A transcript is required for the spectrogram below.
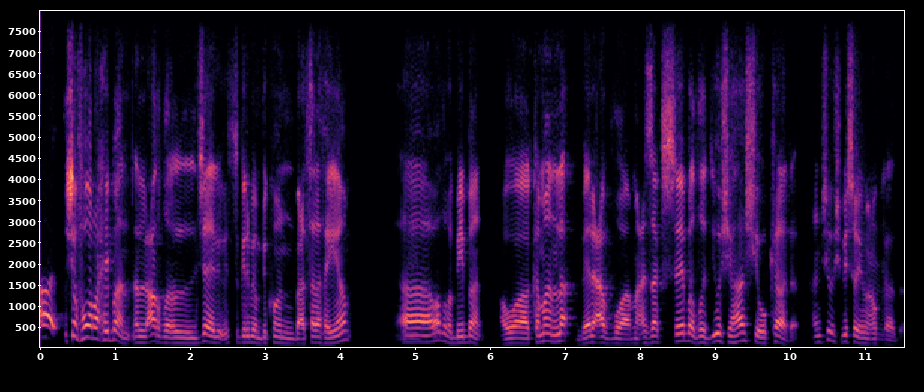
آه شوف هو راح يبان العرض الجاي تقريبا بيكون بعد ثلاث أيام. آه وضعه بيبان. هو كمان لا بيلعب مع زاك سيبا ضد يوشي هاشي وأوكادا. خلينا نشوف إيش بيسوي مع اوكادا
